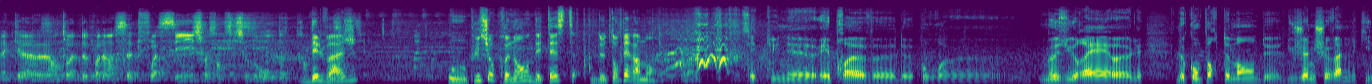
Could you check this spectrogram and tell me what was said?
Avec euh, Antoine de Paulin cette fois-ci, 66 secondes. 30 d'élevage ou plus surprenant, des tests de tempérament. C'est une euh, épreuve de, pour mesurer euh, le, comportement du jeune cheval qui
